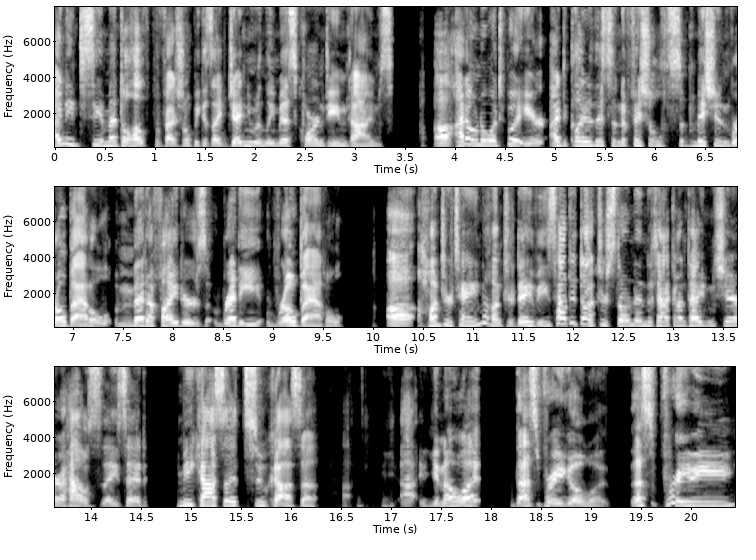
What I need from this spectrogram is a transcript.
I need to see a mental health professional because I genuinely miss quarantine times. Uh, I don't know what to put here. I declare this an official submission row battle. Meta Fighters ready row battle. Uh, Hunter Tane, Hunter Davies. How did Dr. Stone and Attack on Titan share a house? They said Mikasa Tsukasa. Uh, uh, you know what? That's a pretty good one. That's pretty.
